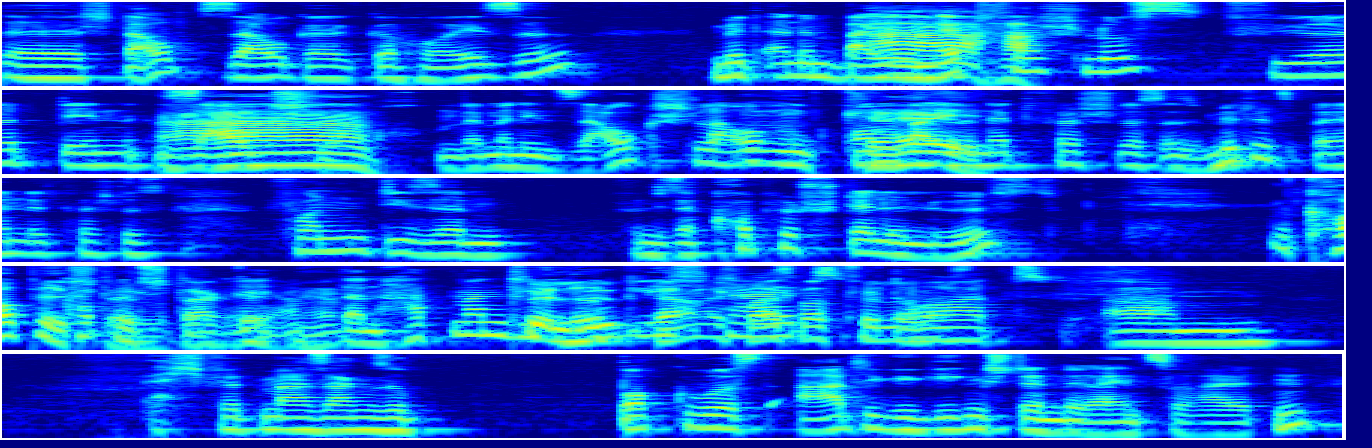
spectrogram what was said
äh, Staubsaugergehäuse mit einem Bajonettverschluss für den Ah. Saugschlauch. Und wenn man den Saugschlauch vom Okay. Bajonettverschluss, also mittels Bajonettverschluss von diesem von dieser Koppelstelle löst, Ein Koppelstück, Koppelstück, danke. ja, Ja. dann hat man die Tülle, ja, Möglichkeit, ich weiß, dort, ähm, ich würde mal sagen, so Bockwurstartige Gegenstände reinzuhalten.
